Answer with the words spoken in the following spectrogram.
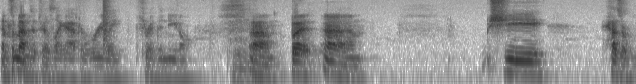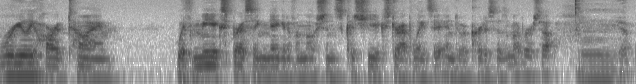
and sometimes it feels like I have to really thread the needle. Hmm. Um, but um, she has a really hard time with me expressing negative emotions because she extrapolates it into a criticism of herself, Yep.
